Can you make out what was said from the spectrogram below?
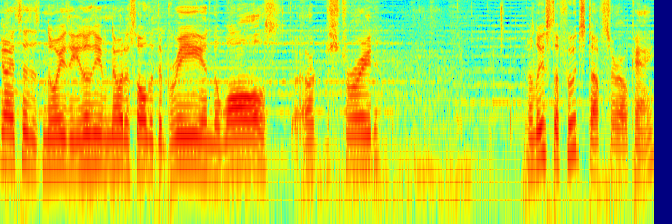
Guy says it's noisy. He doesn't even notice all the debris and the walls are destroyed. At least the foodstuffs are okay.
